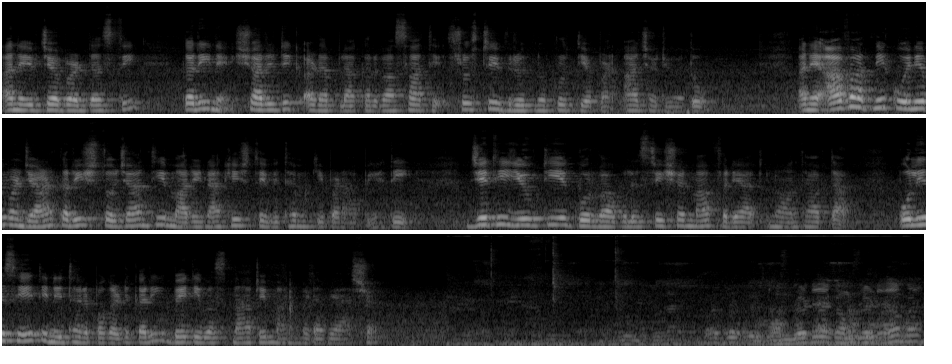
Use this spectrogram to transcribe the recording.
અને જબરદસ્તી કરીને શારીરિક અડપલા કરવા સાથે સૃષ્ટિ વિરુદ્ધનું કૃત્ય પણ આચર્યું હતું. અને આ વાતની કોઈને પણ જાણ કરીશ તો જાનથી મારી નાખીશ તેવી ધમકી પણ આપી હતી. જેથી યુવતીએ ગોરવા પોલીસ સ્ટેશનમાં ફરિયાદ નોંધાવતા પોલીસે તેની ધરપકડ કરી બે દિવસના રિમાન્ડ મેળવ્યા છે. કમ્પ્લીટ છે કમ્પ્લીટ છે ભાઈ.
